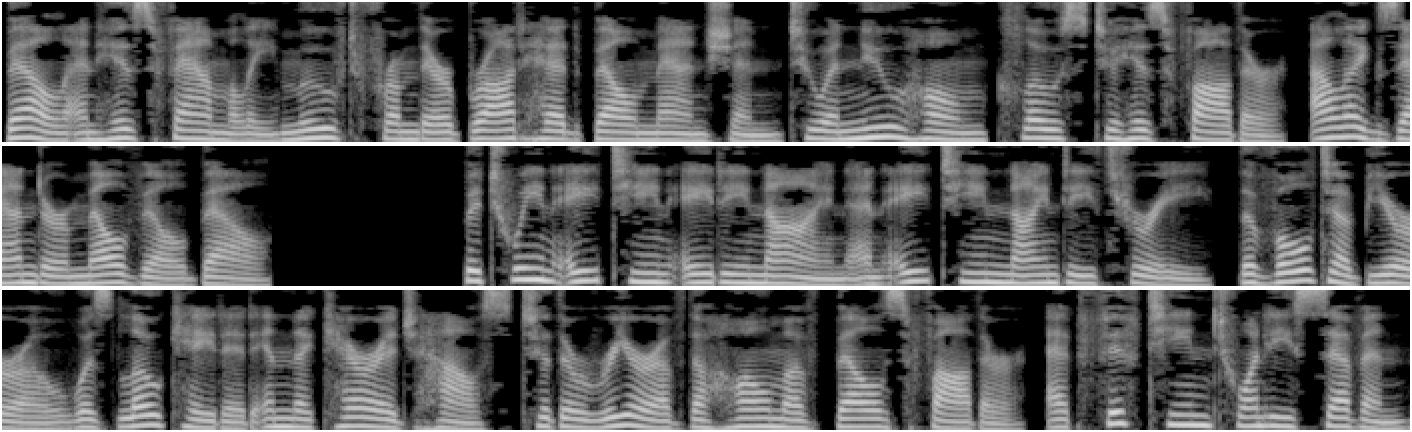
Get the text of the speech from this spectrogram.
Bell and his family moved from their Brodhead Bell mansion to a new home close to his father, Alexander Melville Bell. Between 1889 and 1893, the Volta Bureau was located in the carriage house to the rear of the home of Bell's father, at 1527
